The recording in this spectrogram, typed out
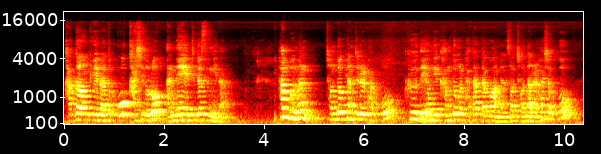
가까운 교회라도 꼭 가시도록 안내해 드렸습니다. 한 분은 전도 편지를 받고 그 내용에 감동을 받았다고 하면서 전화를 하셨고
